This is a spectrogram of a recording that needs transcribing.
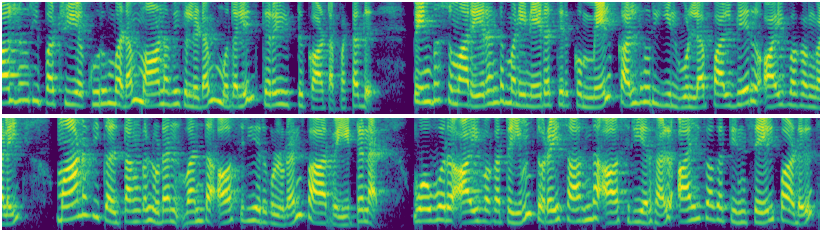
கல்லூரி பற்றிய குறும்படம் மாணவிகளிடம் முதலில் திரையிட்டு காட்டப்பட்டது. பின்பு சுமார் இரண்டு மணி நேரத்திற்கும் மேல் கல்லூரியில் உள்ள பல்வேறு ஆய்வகங்களை மாணவிகள் தங்களுடன் வந்த ஆசிரியர்களுடன் பார்வையிட்டனர். ஒவ்வொரு ஆய்வகத்தையும் துறை சார்ந்த ஆசிரியர்கள் ஆய்வகத்தின் செயல்பாடு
